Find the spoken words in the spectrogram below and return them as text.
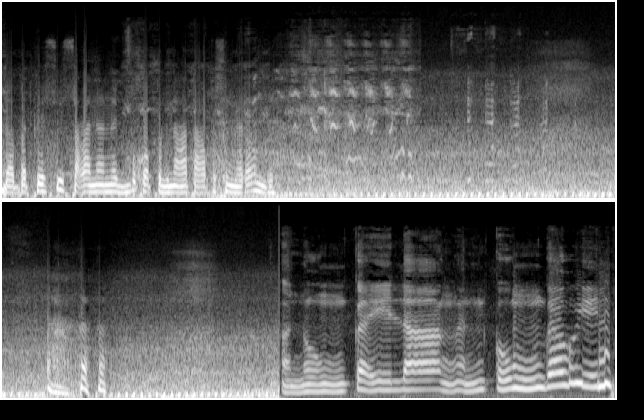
Dapat kasi saka na nag-book kapag nakatapos yung round. Anong kailangan kong gawin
